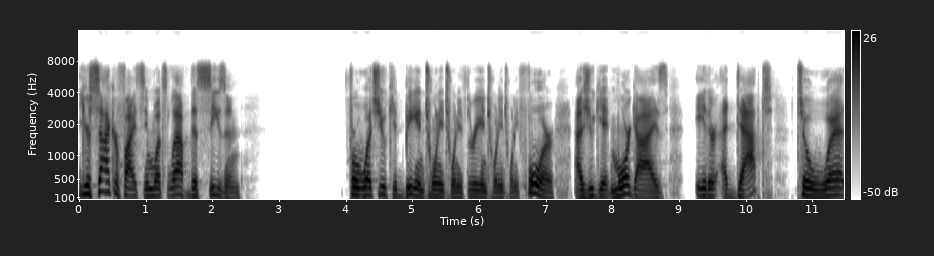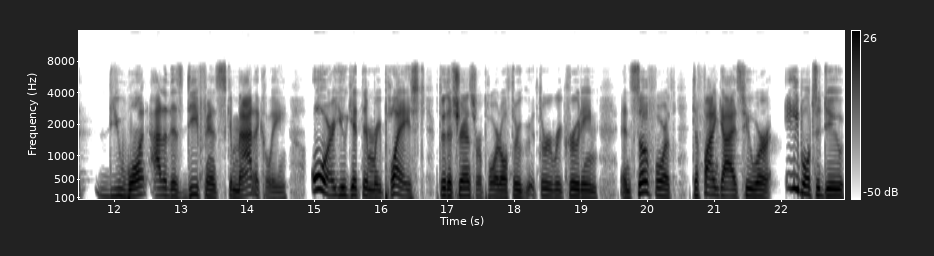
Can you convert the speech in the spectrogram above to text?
you're sacrificing what's left this season for what you could be in 2023 and 2024 as you get more guys either adapt to what you want out of this defense schematically or you get them replaced through the transfer portal through through recruiting and so forth to find guys who are able to do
